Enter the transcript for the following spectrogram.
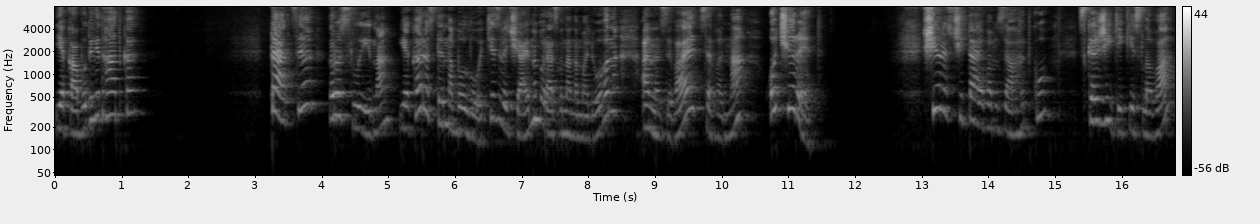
яка буде відгадка? Так, це рослина, яка росте на болоті, звичайно, бо раз вона намальована, а називається вона очерет. Ще раз читаю вам загадку. Скажіть, які слова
